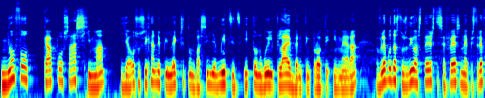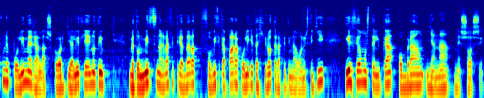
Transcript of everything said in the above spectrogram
Νιώθω κάπως άσχημα για όσους είχαν επιλέξει τον Βασίλε Μίτσιτς ή τον Will Clyburn την πρώτη ημέρα, βλέποντας τους δύο αστέρες της ΕΦΕΣ να επιστρέφουν πολύ μεγάλα σκορ. Και η αλήθεια είναι ότι με τον Μίτσιτς να γράφει 30 φοβήθηκα πάρα πολύ για τα χειρότερα αυτή την αγωνιστική, ήρθε όμως τελικά ο Μπράουν για να με σώσει.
